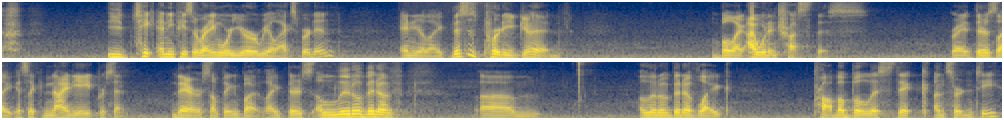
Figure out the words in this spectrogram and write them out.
you take any piece of writing where you're a real expert in, and you're like, this is pretty good, but like I wouldn't trust this, right? There's like it's like 98% there or something, but like there's a little bit of um, a little bit of like probabilistic uncertainty,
